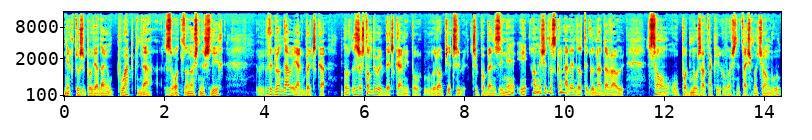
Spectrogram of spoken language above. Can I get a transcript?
niektórzy powiadają, pułapki na złotonośny szlich. Wyglądały jak beczka. No, zresztą były beczkami po ropie czy, czy po benzynie i one się doskonale do tego nadawały. Są u podnóża takiego właśnie taśmociągu.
